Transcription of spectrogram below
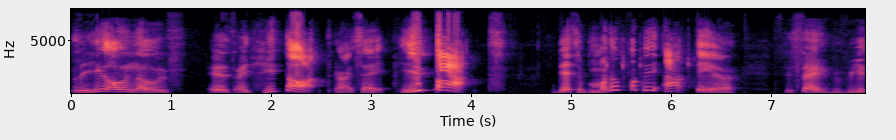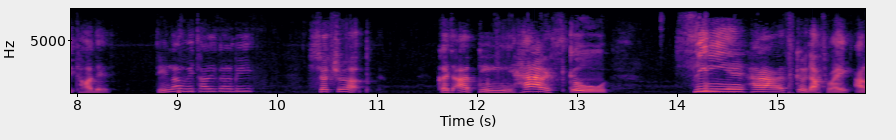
He all knows is, and he thought, I say, he thought, this motherfucker out there to say retarded. Do you know how retarded gonna be? Shut you up. Cause I've been high school, senior high school, that's right, I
